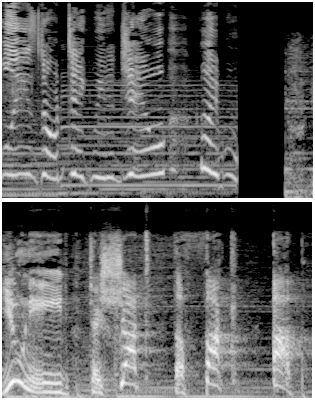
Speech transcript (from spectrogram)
Please don't take me to jail. I'm... You need to shut the fuck up!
